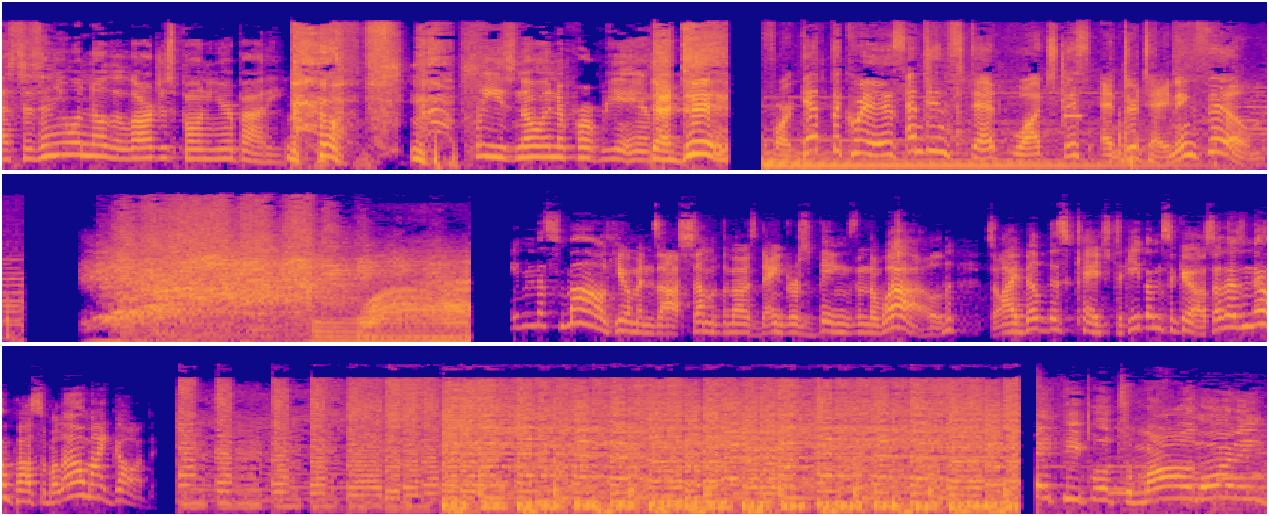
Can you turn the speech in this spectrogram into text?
Class, does anyone know the largest bone in your body? Please, no inappropriate answer. That did. Forget the quiz and instead watch this entertaining film. Even the small humans are some of the most dangerous beings in the world, so I built this cage to keep them secure, so there's no possible. Oh my god! Hey people, tomorrow morning,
